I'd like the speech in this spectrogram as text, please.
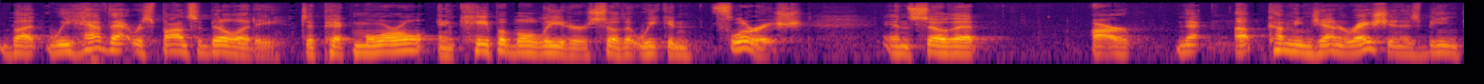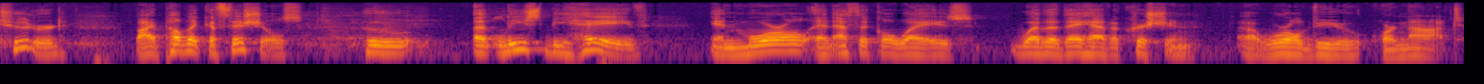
But we have that responsibility to pick moral and capable leaders so that we can flourish and so that our upcoming generation is being tutored by public officials who at least behave in moral and ethical ways whether they have a Christian uh, worldview or not.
